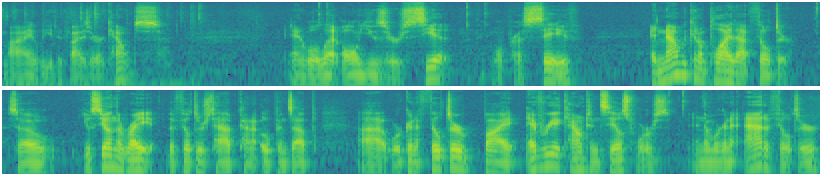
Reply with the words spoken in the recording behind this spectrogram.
My Lead Advisor Accounts. And we'll let all users see it. We'll press Save. And now we can apply that filter. So you'll see on the right, the Filters tab kind of opens up. Uh, we're going to filter by every account in Salesforce, and then we're going to add a filter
